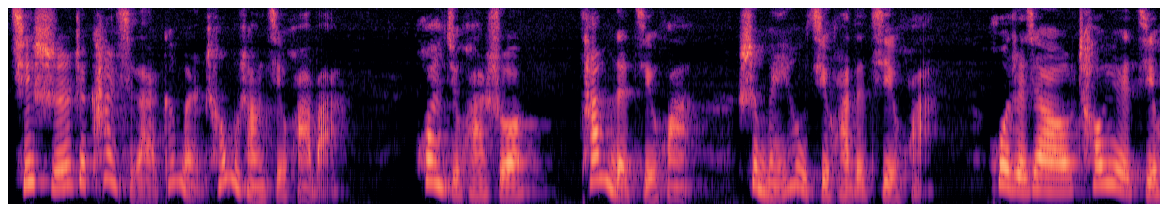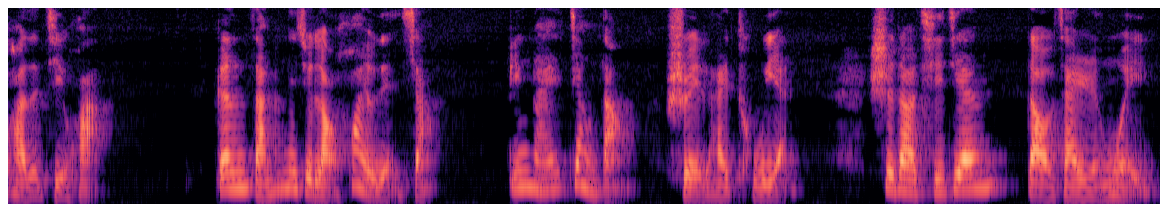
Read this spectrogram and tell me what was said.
其实这看起来根本称不上计划吧？换句话说，他们的计划是没有计划的计划，或者叫超越计划的计划。跟咱们那句老话有点像：“兵来将挡，水来土掩，事到其间，道在人为。”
